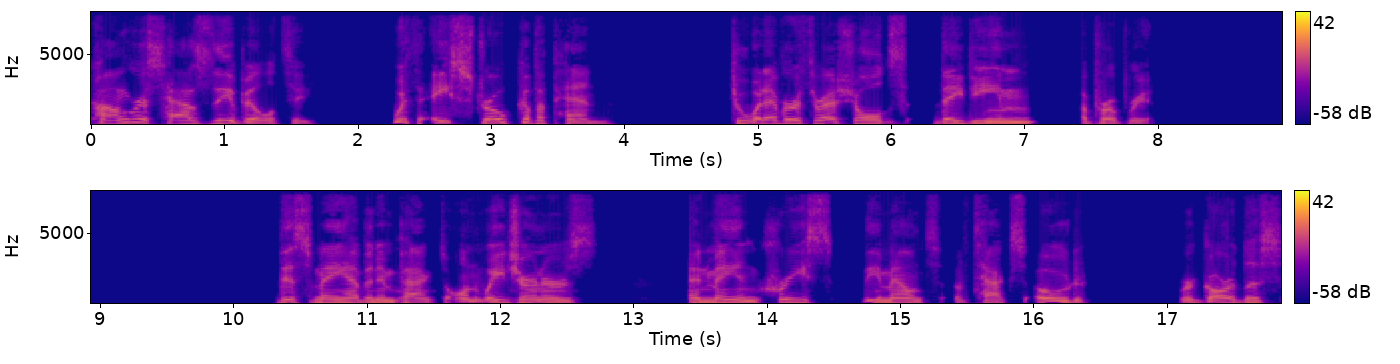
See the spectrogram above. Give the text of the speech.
Congress has the ability with a stroke of a pen to whatever thresholds they deem appropriate. This may have an impact on wage earners and may increase the amount of tax owed, regardless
